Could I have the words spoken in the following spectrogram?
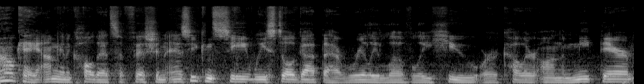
Okay, I'm going to call that sufficient. As you can see, we still got that really lovely hue or color on the meat there.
